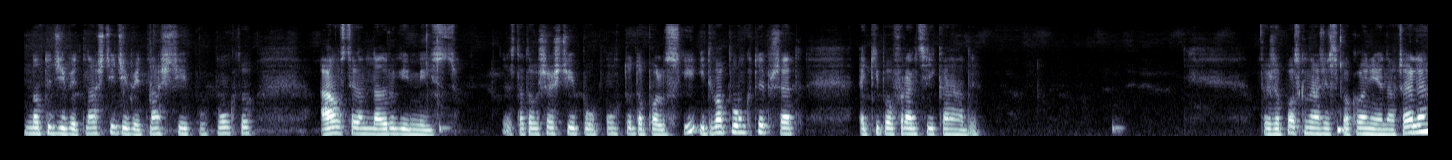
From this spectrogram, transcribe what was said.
Noty 19, 19,5 punktu. Austria na drugim miejscu. Statą 6,5 punktu do Polski i 2 punkty przed ekipą Francji i Kanady. Także Polska na razie spokojnie na czele.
